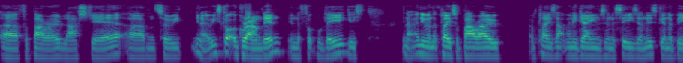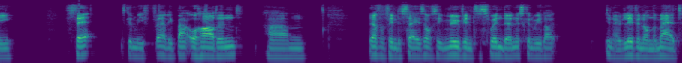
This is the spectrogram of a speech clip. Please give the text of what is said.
uh, for Barrow last year. Um, so he, you know, he's got a grounding in the football league. He's, you know, anyone that plays for Barrow and plays that many games in a season is going to be fit. It's going to be fairly battle hardened. Um, the other thing to say is obviously moving to Swindon. It's going to be like, you know, living on the med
